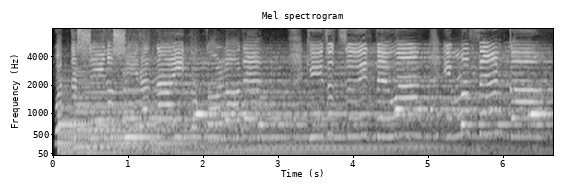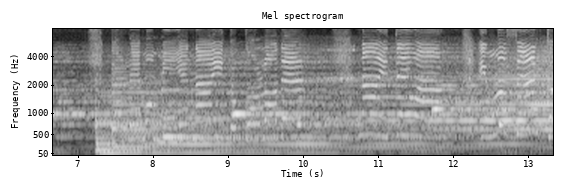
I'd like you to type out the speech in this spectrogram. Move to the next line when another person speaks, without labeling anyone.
私の知らないところで傷ついてはいませんか？誰も見えないところで泣いてはいませんか？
